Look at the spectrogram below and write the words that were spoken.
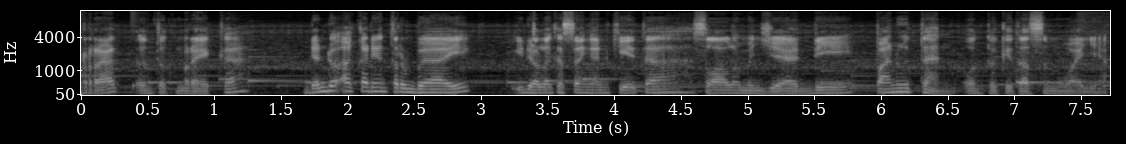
erat untuk mereka. Dan doakan yang terbaik. Idola kesayangan kita selalu menjadi panutan untuk kita semuanya.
